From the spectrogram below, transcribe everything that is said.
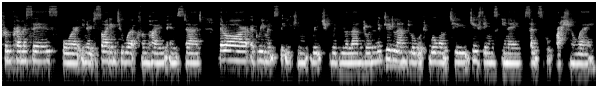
from premises or you know deciding to work from home instead there are agreements that you can reach with your landlord and a good landlord will want to do things in a sensible rational way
